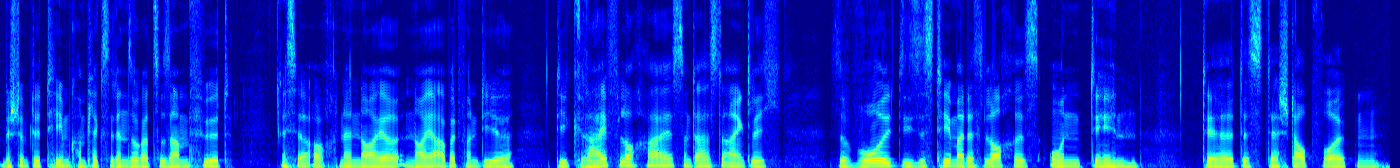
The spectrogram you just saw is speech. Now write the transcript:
bestimmte Themenkomplexe dann sogar zusammenführt, ist ja auch eine neue, neue Arbeit von dir, die Greifloch heißt. Und da hast du eigentlich sowohl dieses Thema des Loches und den, der, des, der Staubwolken.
